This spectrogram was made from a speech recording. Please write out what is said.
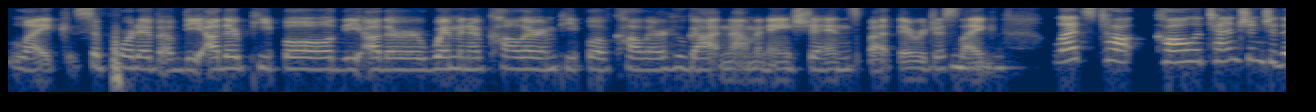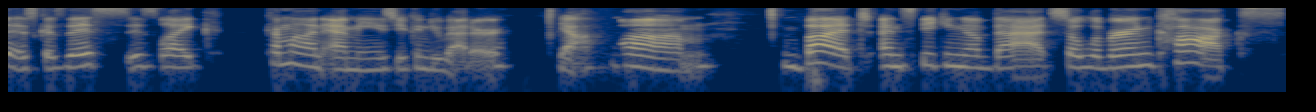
like supportive of the other people, the other women of color and people of color who got nominations, but they were just like, Mhm. let's talk call attention to this because this is like, come on, Emmys, you can do better. yeah. Um, but and speaking of that, so Laverne Cox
